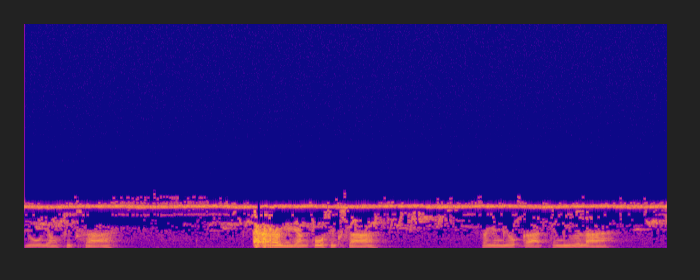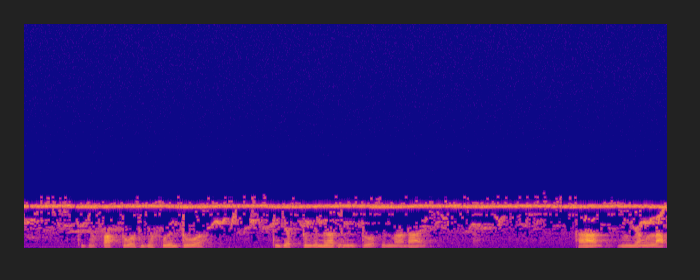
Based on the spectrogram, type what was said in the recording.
อยู่อย่างศึกษา เราอยู่อย่างผู้ศึกษา เรายังมีโอกาสยังมีเวลา ที่จะฟักตัวที่จะฟื้นตัว ที่จะตื่นเนื้อตื่นตัวขึ้นมาได้ ถ้าอยู่อย่างหลับ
